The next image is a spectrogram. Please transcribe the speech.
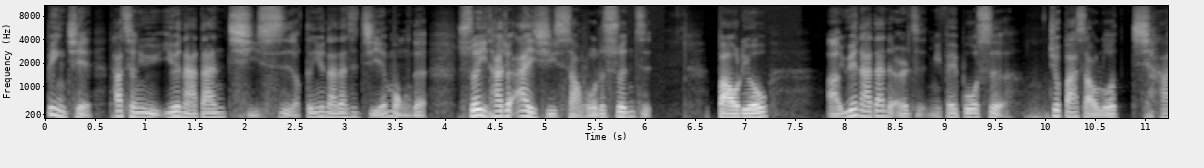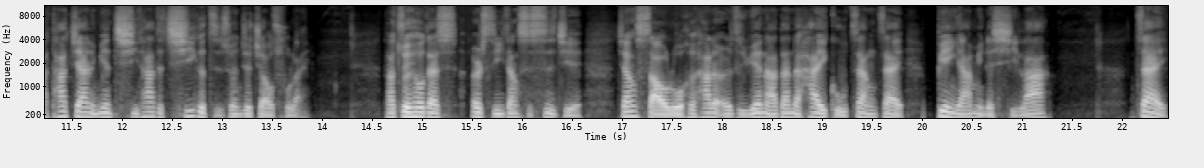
并且他曾与约拿丹起誓，跟约拿丹是结盟的，所以他就爱惜扫罗的孙子，保留啊约拿丹的儿子米菲波设。就把扫罗他他家里面其他的七个子孙就交出来。那最后在二十一章十四节，将扫罗和他的儿子约拿丹的骸骨葬在便雅悯的喜拉，在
